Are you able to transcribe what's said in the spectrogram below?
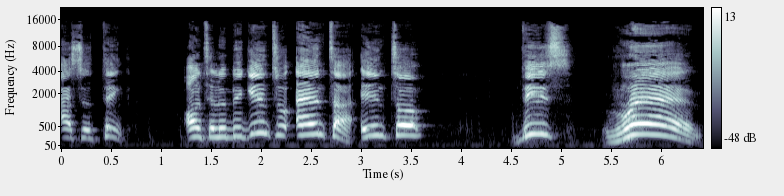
as you think until you begin to enter into this realm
